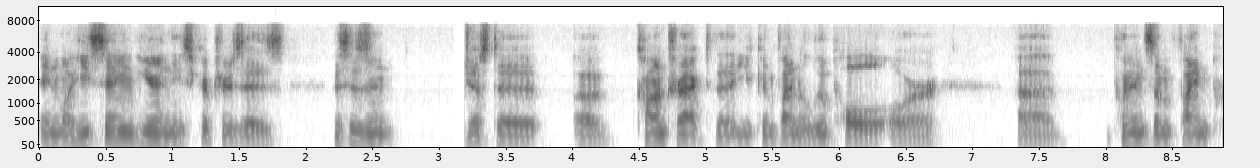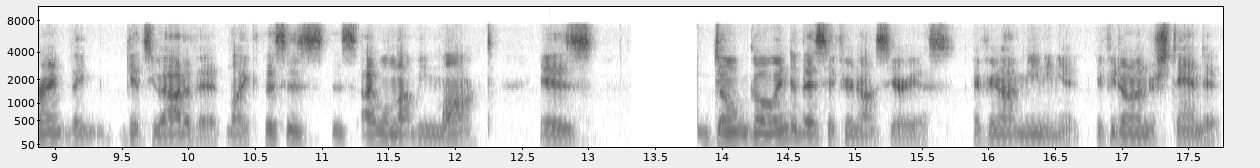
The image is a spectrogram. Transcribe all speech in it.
And what he's saying here in these scriptures is this isn't just a, a contract that you can find a loophole or uh, put in some fine print that gets you out of it. Like this is this I will not be mocked is don't go into this if you're not serious, if you're not meaning it, if you don't understand it.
